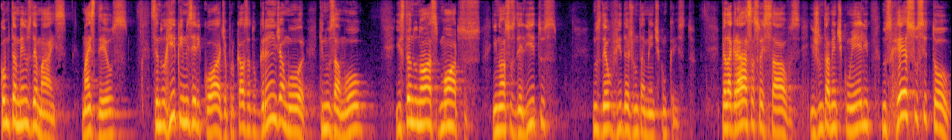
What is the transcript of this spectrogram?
como também os demais. Mas Deus, sendo rico em misericórdia por causa do grande amor que nos amou, e estando nós mortos em nossos delitos, nos deu vida juntamente com Cristo. Pela graça sois salvos, e juntamente com Ele nos ressuscitou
